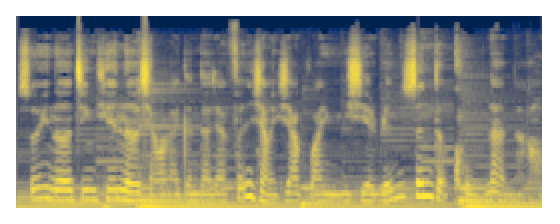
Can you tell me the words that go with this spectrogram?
所以呢，今天呢，想要来跟大家分享一下关于一些人生的苦难啊。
